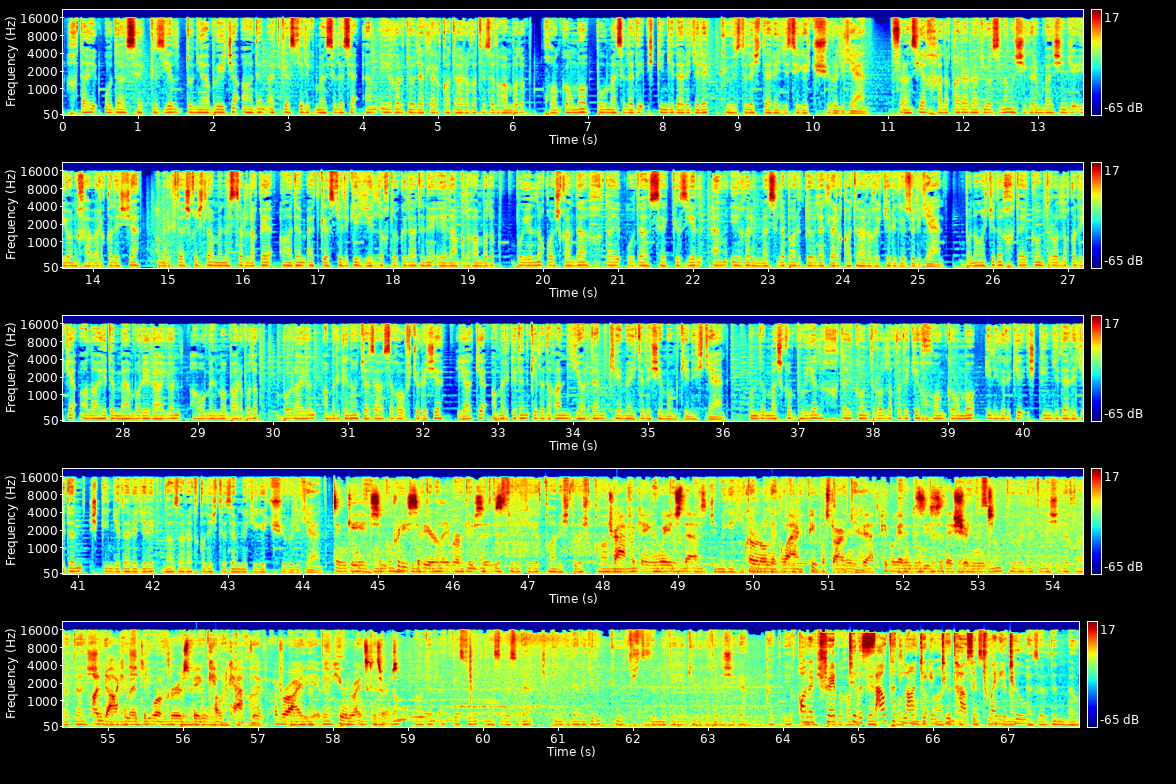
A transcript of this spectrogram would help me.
Xitoy uda 8 yil dunyo bo'yicha odam atkazchilik masalasi eng ig'ir davlatlar qatoriga tizilgan bo'lib, Hong Kongmi bu masalada ikkinchi darajalik ko'ztilish darajasiga tushirilgan. Fransiya xalqaro radiosining 25 iyun xabar qilishicha, Amerika tashqi ishlar ministrligi odam atkazchiligi yillik dokumentini e'lon qilgan bo'lib, bu yilni qo'shganda Xitoy uda 8 yil eng ig'ir masala bor davlatlar qatoriga kirgizilgan. Buning ichida Xitoy kontrolligidagi alohida ma'muriy rayon Auminmi bor bo'lib, bu rayon Amerikaning jazosiga uchrashi yoki Amerikadan keladigan yordam kamaytirishi mumkin ekan. Undan boshqa bu yil Xitoy kontrolligidagi Hong Kongmi ilgirki ikkinchi darajada tarafdan ikkinchi darajalik nazorat qilish tizimligiga tushirilgan. Engaged in pretty severe labor abuses trafficking wage theft criminal neglect people starving to death people getting diseases they shouldn't. undocumented workers being held captive a variety of human rights concerns. On a trip to the South Atlantic in 2022,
